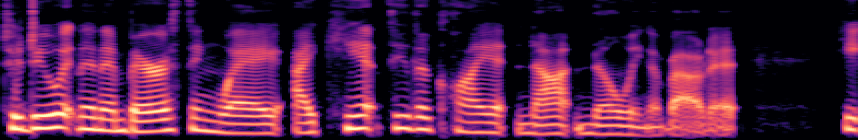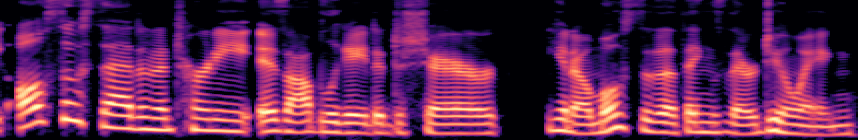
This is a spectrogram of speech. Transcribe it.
to do it in an embarrassing way, I can't see the client not knowing about it. He also said an attorney is obligated to share, you know, most of the things they're doing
